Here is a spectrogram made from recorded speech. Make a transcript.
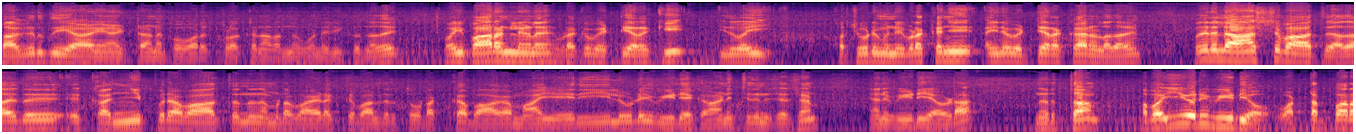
തകൃതിയായിട്ടാണ് ഇപ്പോൾ വർക്കുകളൊക്കെ നടന്നുകൊണ്ടിരിക്കുന്നത്. അപ്പോൾ ഈ പാറണ്ട് നിങ്ങൾ ഇവിടെയൊക്കെ വെട്ടിയിറക്കി. ഇതുവഴി കുറച്ചുകൂടി മുന്നേ ഇവിടെ കഞ്ഞി അതിനെ വെട്ടിയിറക്കാനുള്ളതാണ്. അപ്പോൾ ഇതിൽ ലാസ്റ്റ് ഭാഗത്ത് അതായത് കഞ്ഞിപ്പുര ഭാഗത്ത് നിന്ന് നമ്മുടെ വയഡക്റ്റ് പാലത്തിൽ തുടക്ക ഭാഗമായ ഏരിയയിലൂടെ വീഡിയോ കാണിച്ചതിന് ശേഷം ഞാൻ വീഡിയോ അവിടെ നിർത്താം. അപ്പോൾ ഈ ഒരു വീഡിയോ വട്ടപ്പാറ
